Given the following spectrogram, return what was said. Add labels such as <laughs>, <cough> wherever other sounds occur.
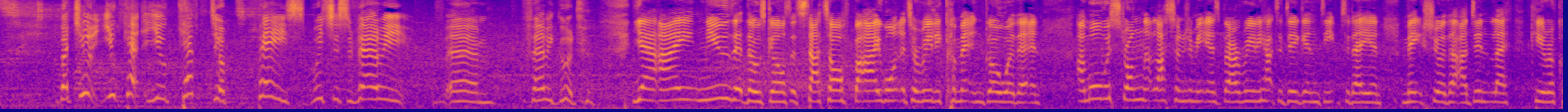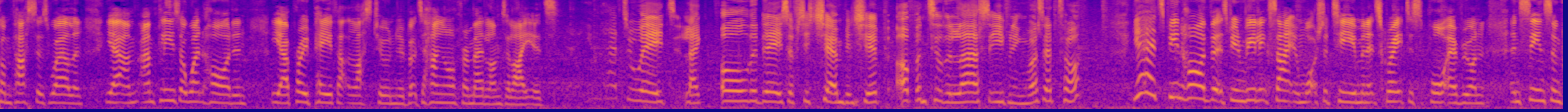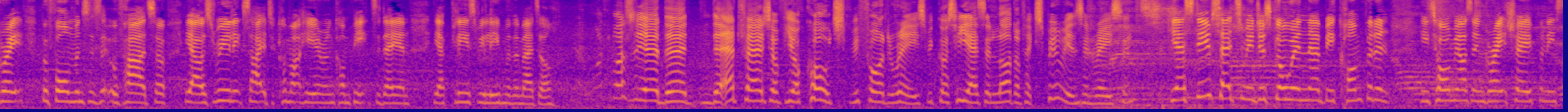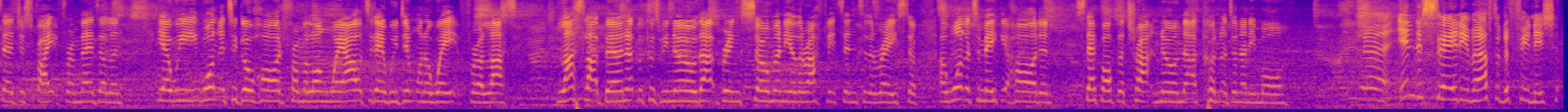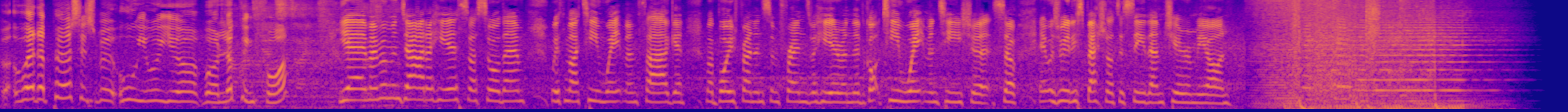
But you you kept you kept your pace, which is very. Um, very good. <laughs> Yeah, I knew that those girls had sat off, but I wanted to really commit and go with it. And I'm always strong that last 100 metres, but I really had to dig in deep today and make sure that I didn't let Ciara come past as well. And yeah, I'm, I'm pleased I went hard, and yeah, I probably paved that last 200, but to hang on for a medal, I'm delighted to wait like all the days of the championship up until the last evening. Was that tough? Yeah, it's been hard, but it's been really exciting to watch the team, and it's great to support everyone and seeing some great performances that we've had. So yeah, I was really excited to come out here and compete today, and yeah, please be leaving with a medal. What was the, the, the advice of your coach before the race? Because he has a lot of experience in racing. Yeah, Steve said to me, just go in there, be confident. He told me I was in great shape and he said, just fight for a medal. And yeah, we wanted to go hard from a long way out today. We didn't want to wait for a last last lap burn up because we know that brings so many other athletes into the race. So I wanted to make it hard and step off the track knowing that I couldn't have done any more. Uh, in the stadium after the finish, were the persons who you, you were looking for? Yeah, my mum and dad are here, so I saw them with my Team Weightman flag, and my boyfriend and some friends were here, and they've got Team Weightman t-shirts, so it was really special to see them cheering me on.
